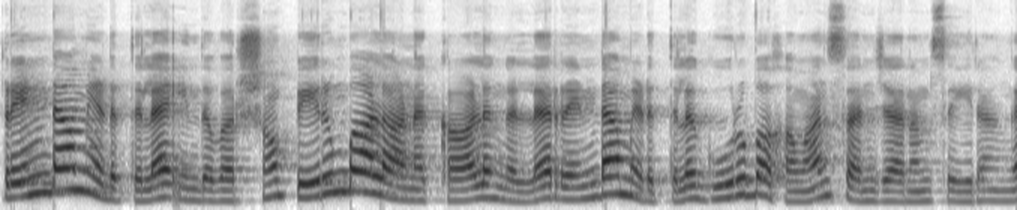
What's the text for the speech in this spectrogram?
ரெண்டாம் இடத்துல இந்த வருஷம் பெரும்பாலான காலங்களில் ரெண்டாம் இடத்துல குரு பகவான் சஞ்சாரம் செய்கிறாங்க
